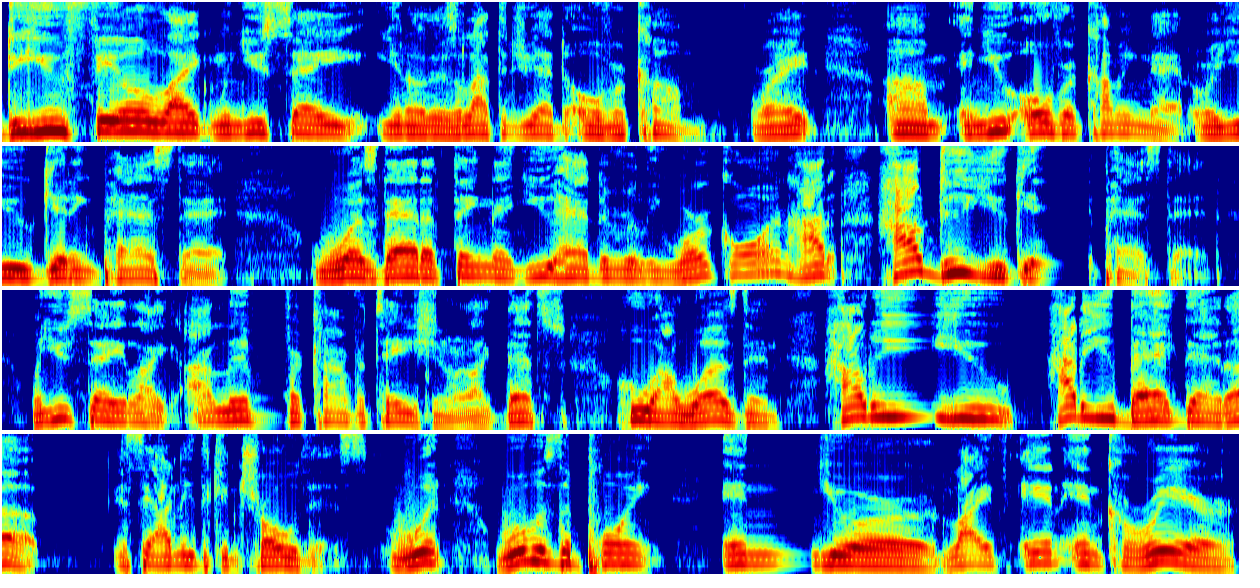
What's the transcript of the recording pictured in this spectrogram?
do you feel like when you say you know there's a lot that you had to overcome right um and you overcoming that or you getting past that was that a thing that you had to really work on how how do you get past that when you say like i live for confrontation or like that's who i was then how do you how do you bag that up and say i need to control this what what was the point in your life and in career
